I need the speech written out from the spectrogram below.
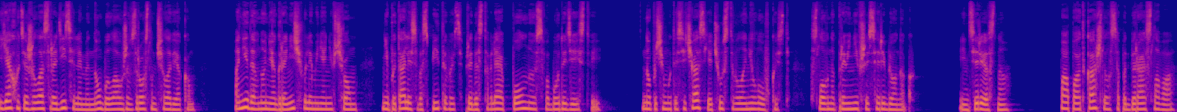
Я хоть и жила с родителями, но была уже взрослым человеком. Они давно не ограничивали меня ни в чем, не пытались воспитывать, предоставляя полную свободу действий. Но почему-то сейчас я чувствовала неловкость, словно провинившийся ребенок. «Интересно». Папа откашлялся, подбирая слова.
